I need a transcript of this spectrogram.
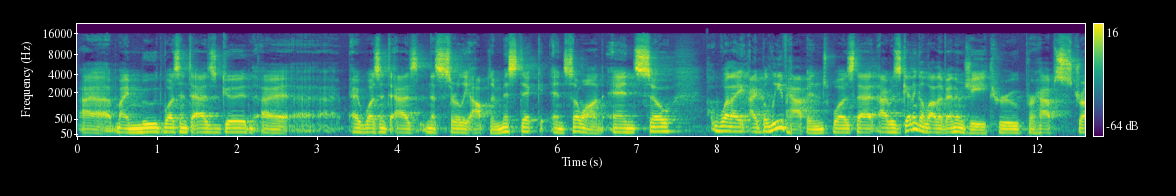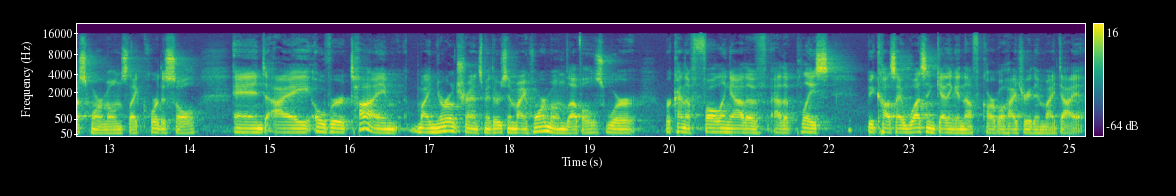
Uh, my mood wasn't as good. I, I wasn't as necessarily optimistic, and so on. And so, what I, I, believe happened was that I was getting a lot of energy through perhaps stress hormones like cortisol. And I, over time, my neurotransmitters and my hormone levels were were kind of falling out of out of place because I wasn't getting enough carbohydrate in my diet.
